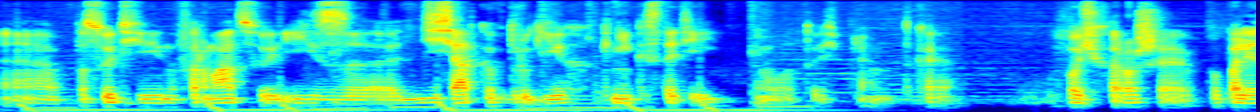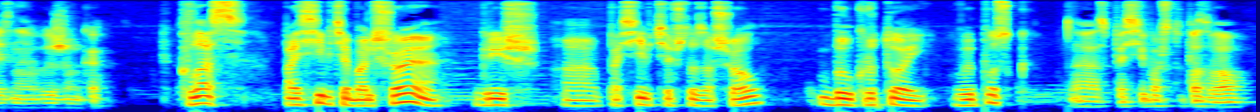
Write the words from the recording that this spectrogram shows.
по сути, информацию из десятков других книг и статей. Вот, то есть прям такая очень хорошая, полезная выжимка. Класс. Спасибо тебе большое. Гриш, а, спасибо тебе, что зашел. Был крутой выпуск. Спасибо, что позвал.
